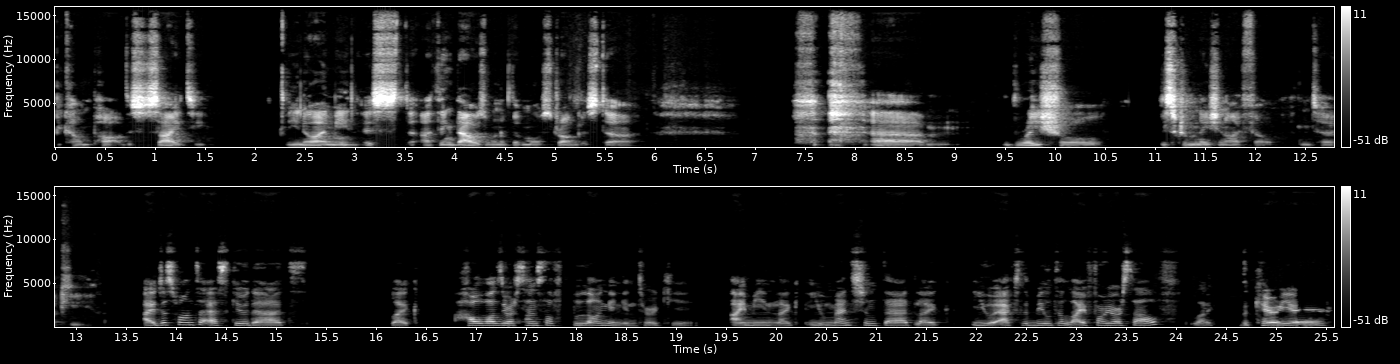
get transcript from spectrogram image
become part of the society. You know what I mean? It's I think that was one of the most strongest uh, um, racial discrimination I felt in Turkey. I just want to ask you that, like, how was your sense of belonging in Turkey? I mean, like, you mentioned that, like, you actually built a life for yourself, like the career,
